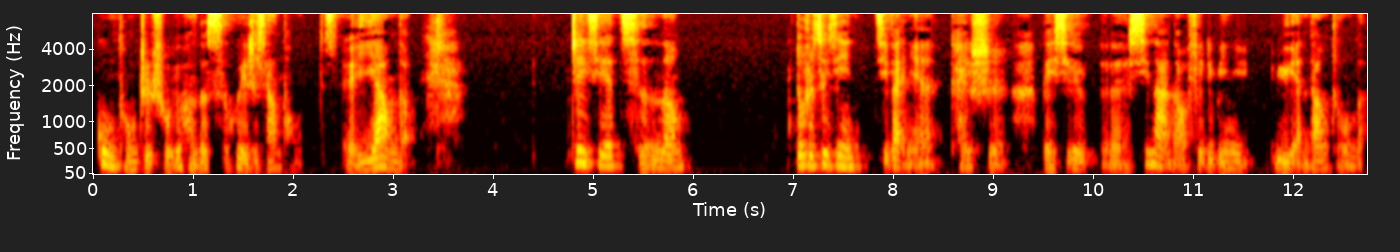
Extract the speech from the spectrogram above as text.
共同之处，有很多词汇是相同，呃，一样的。这些词呢，都是最近几百年开始被吸利呃吸纳到菲律宾语。语言当中的，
